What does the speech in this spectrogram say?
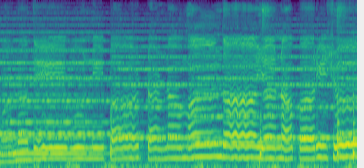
మన దేవుని పట్టణమందాయన పరిశుద్ధ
